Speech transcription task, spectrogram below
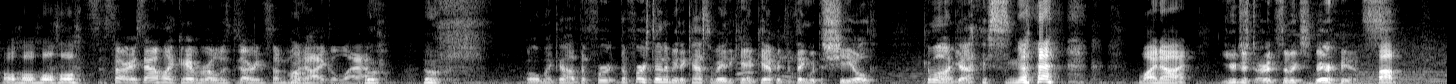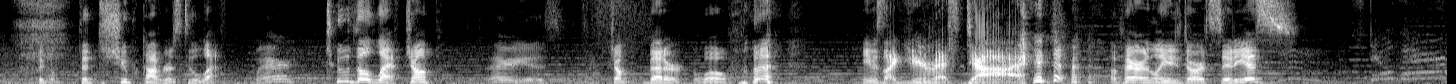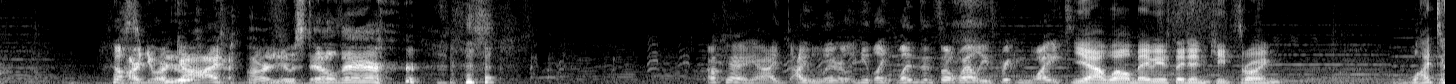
Ho, ho, ho, ho. Sorry, it sounded like Gabriel was during some maniacal laugh. Oh my god, the, fir- the first enemy to Castlevania game can't be the thing with the shield. Come on, guys. Why not? You just earned some experience. Bob, the, the chupacabra is to the left. Where? To the left. Jump. There he is. Jump better. Whoa. he was like, you must die. Apparently he's Darth Sidious. Still there? Are you Are a you- god? Are you still there? Okay, yeah, I, I literally, he like blends in so well. He's freaking white. Yeah, well, maybe if they didn't keep throwing... What?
